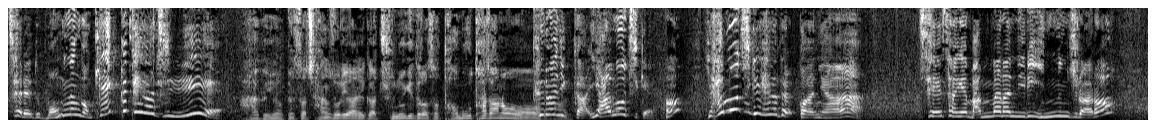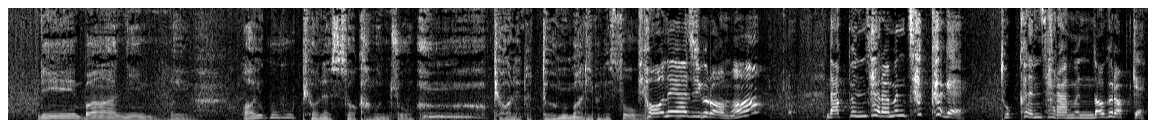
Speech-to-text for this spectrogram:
차래도 먹는 건 깨끗해야지. 아, 그 옆에서 잔소리 하니까 주눅이 들어서 더 못하잖아. 그러니까 야무지게, 어? 야무지게 해야 될 거 아니야. 세상에 만만한 일이 있는 줄 알아? 니마님, 아이고 변했어 강은주. 변해도 너무 많이 변했어. 변해야지 그럼, 어? 나쁜 사람은 착하게, 독한 사람은 너그럽게,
